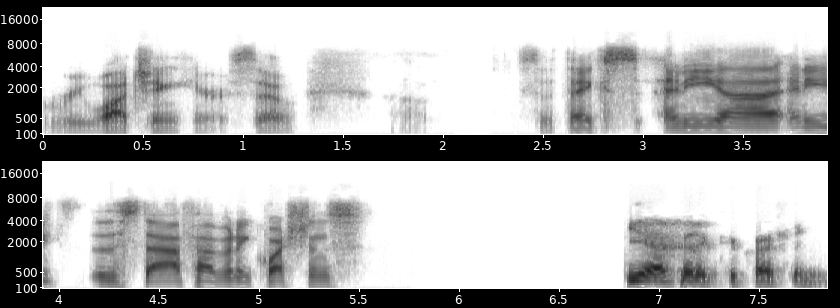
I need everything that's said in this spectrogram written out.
rewatching here. So, um, so thanks. Any uh, any the staff have any questions? Yeah, I've got a good question.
